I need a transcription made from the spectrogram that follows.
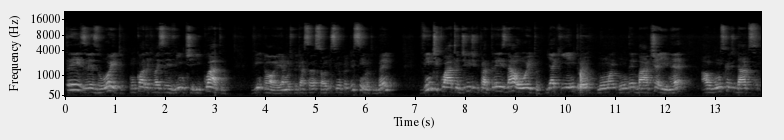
3 vezes o 8, concorda que vai ser 24? 20, ó, e a multiplicação é só de cima pelo de cima, tudo bem? 24 dividido para 3 dá 8. E aqui entrou numa, um debate aí, né? Alguns candidatos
